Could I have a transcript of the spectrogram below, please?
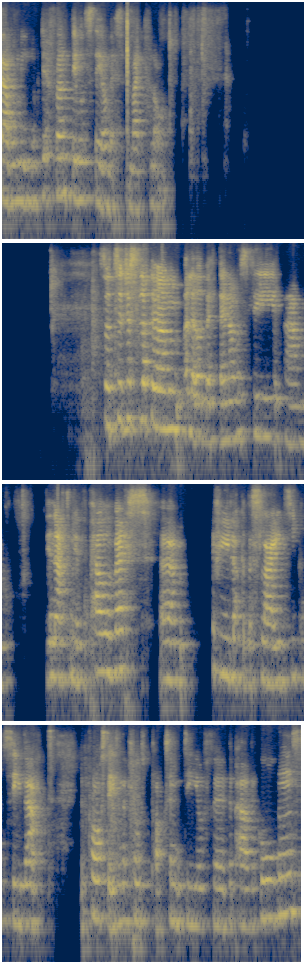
that will mean no different. They will stay on this lifelong. So to just look um, a little bit then, obviously um, the anatomy of the pelvis. Um, if you look at the slides, you can see that the prostate is in the close proximity of the, the pelvic organs.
